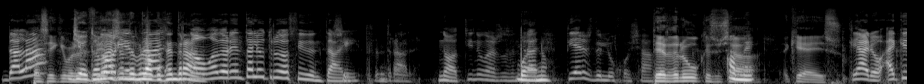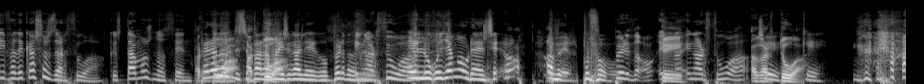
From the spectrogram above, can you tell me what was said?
da lá, eu tamén son do bloque central. Non, unha do oriental e outro do occidental. Sí, central. No, ti non eras do central, bueno. ti eres de Lugo xa. Ti eres de Lugo, que eso xa... Home. Que é iso? Claro, hai que facer casos de Arzúa, que estamos no centro. Pero Artúa, onde se fala máis galego? Perdón. En Arzúa. En Lugo e en Ourense. Oh, a ver, por favor. Perdón, en, en Arzúa. A Gartúa. Que?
